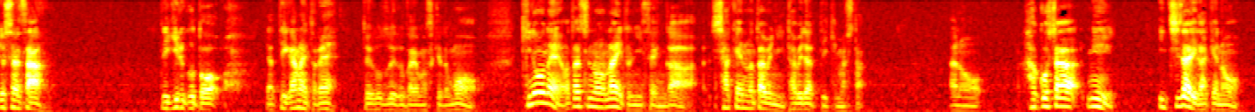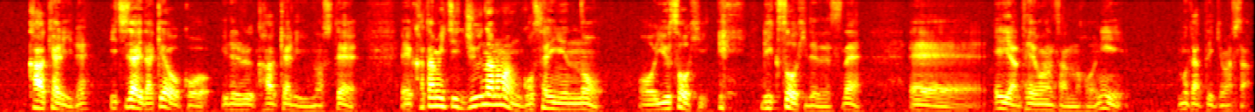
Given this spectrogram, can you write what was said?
吉谷さんできることやっていかないとねということでございますけども昨日ね私のナイト2000が車検のために旅立っていきました。あの箱車に1台だけのカーキャリーね1台だけをこう入れるカーキャリーに乗して、えー、片道17万5000円の輸送費 陸送費でですね、えー、エリアンテイワンさんの方に向かっていきました。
